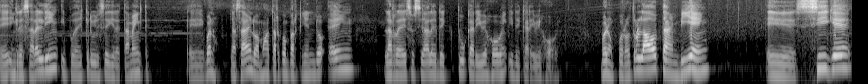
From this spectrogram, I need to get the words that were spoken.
eh, ingresar el link y poder inscribirse directamente. Eh, bueno, ya saben, lo vamos a estar compartiendo en las redes sociales de Tu Caribe Joven y de Caribe Joven. Bueno, por otro lado también sigue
